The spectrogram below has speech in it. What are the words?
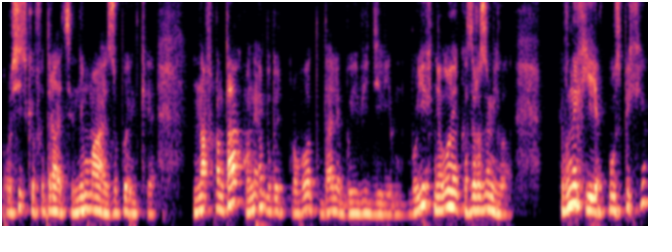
Російської Федерації немає зупинки на фронтах, вони будуть проводити далі бойові дії, бо їхня логіка зрозуміла. В них є успіхи,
